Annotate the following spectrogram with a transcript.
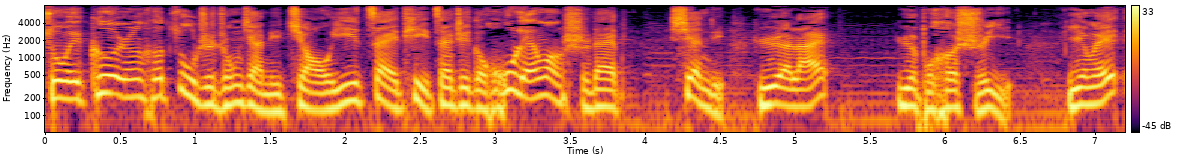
作为个人和组织中间的交易载体，在这个互联网时代显得越来越不合时宜，因为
